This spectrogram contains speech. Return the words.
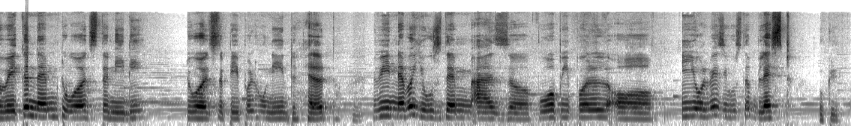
awaken them towards the needy, towards the people who need help. We never use them as uh, poor people or we always use the blessed okay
